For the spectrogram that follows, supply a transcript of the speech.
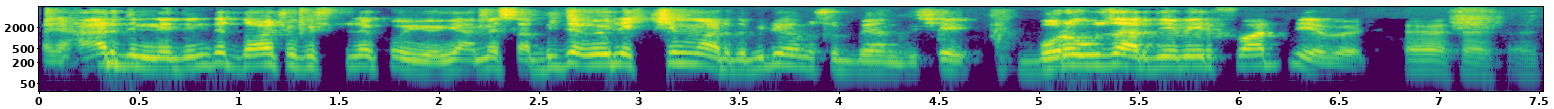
Hani her dinlediğinde daha çok üstüne koyuyor. Yani mesela bir de öyle kim vardı biliyor musun beğendi? Şey Bora Uzer diye bir herif vardı diye böyle. Evet evet evet.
